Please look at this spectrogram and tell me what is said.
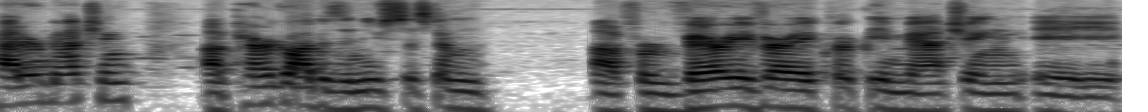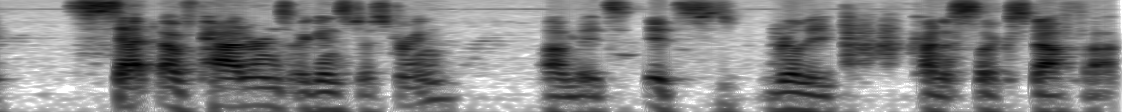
pattern matching. Uh, Paraglob is a new system uh, for very, very quickly matching a set of patterns against a string. Um, it's it's really kind of slick stuff. Uh,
